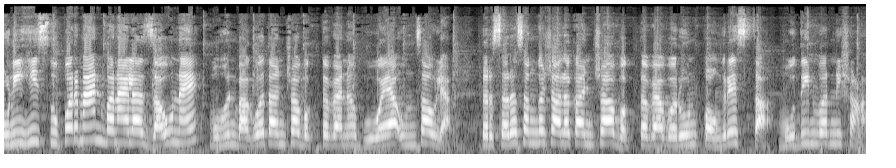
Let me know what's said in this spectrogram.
कुणीही सुपरमॅन बनायला जाऊ नये मोहन भागवतांच्या वक्तव्यानं भुवया उंचावल्या. तर सरसंघचालकांच्या वक्तव्यावरून काँग्रेसचा मोदींवर निशाणा.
